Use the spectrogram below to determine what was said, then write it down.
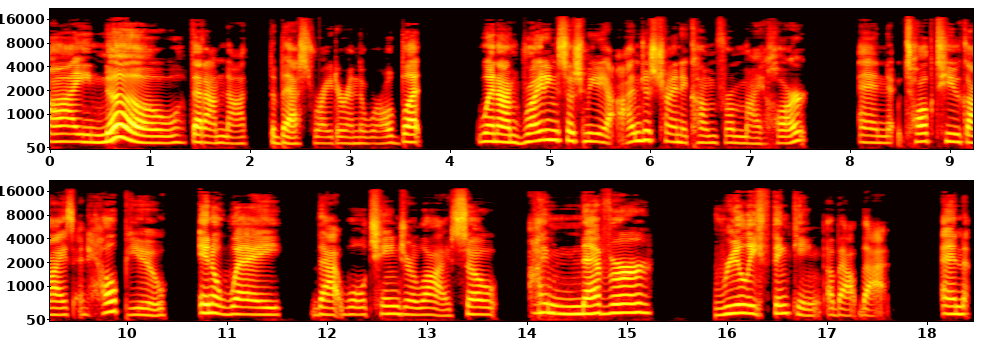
I know that I'm not the best writer in the world, but when I'm writing social media, I'm just trying to come from my heart and talk to you guys and help you in a way that will change your lives. So I'm never really thinking about that. And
